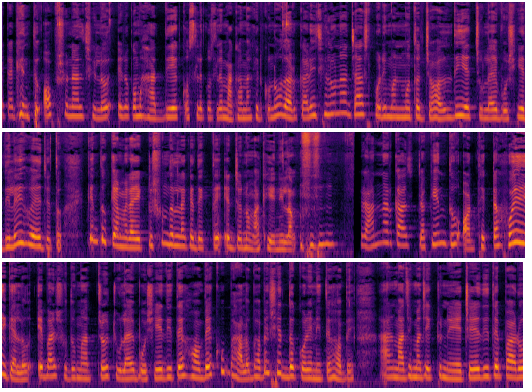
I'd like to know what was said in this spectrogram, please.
এটা কিন্তু অপশনাল ছিল, এরকম হাত দিয়ে কষলে কষলে মাখামাখির কোনো দরকারই ছিল না, জাস্ট পরিমাণ মতো জল দিয়ে চুলায় বসিয়ে দিলেই হয়ে যেত। কিন্তু ক্যামেরায় একটু সুন্দর লাগে দেখতে, এর জন্য মাখিয়ে নিলাম। রান্নার কাজটা কিন্তু অর্ধেকটা হয়েই গেল। এবার শুধুমাত্র চুলায় বসিয়ে দিতে হবে, খুব ভালোভাবে সেদ্ধ করে নিতে হবে। আর মাঝে মাঝে একটু নেড়ে চেড়ে দিতে পারো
